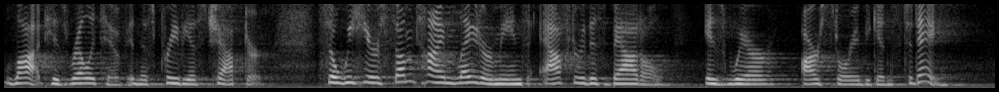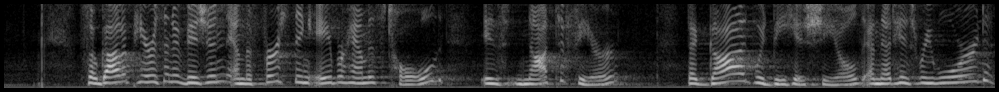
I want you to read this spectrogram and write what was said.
Lot, his relative, in this previous chapter. So we hear sometime later means after this battle is where our story begins today. So God appears in a vision, and the first thing Abraham is told is not to fear, that God would be his shield and that his reward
